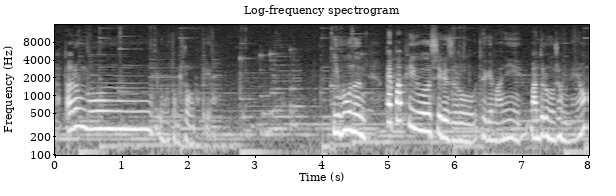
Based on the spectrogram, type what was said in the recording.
자 다른 분 이것도 한번 들어가 볼게요. 이분은 페파피그 시리즈로 되게 많이 만들어 놓으셨네요.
